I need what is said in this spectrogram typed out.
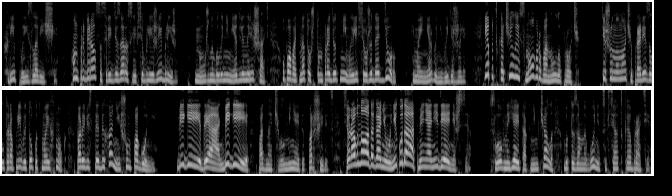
хриплое и зловещее. Он пробирался среди зарослей все ближе и ближе. Нужно было немедленно решать, уповать на то, что он пройдет мимо, или все же дать дёру. И мои нервы не выдержали. Я подскочила и снова рванула прочь. Тишину ночи прорезал торопливый топот моих ног, порывистое дыхание и шум погони. «Беги, дрянь, беги!» — подначивал меня этот паршивец. «Все равно догоню, никуда от меня не денешься!» Словно я и так не мчала, будто за мной гонится вся адская братья.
